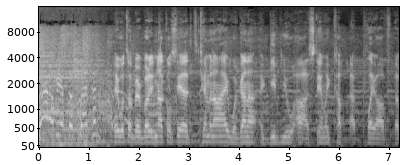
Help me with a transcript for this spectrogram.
That'll be a suspension. Hey, what's up, everybody? Knuckles here. Tim and I, we're gonna give you our Stanley Cup uh, playoff uh,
